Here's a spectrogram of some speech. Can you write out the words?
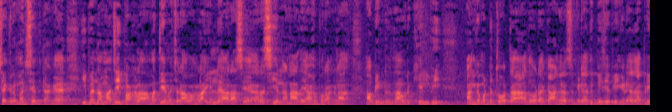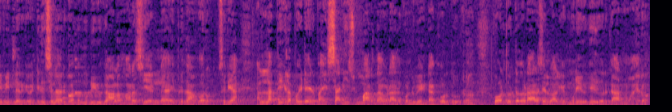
சேர்க்குற மாதிரி சேர்த்துட்டாங்க. இப்போ இந்த அம்மா ஜெயிப்பாங்களா? மத்திய அமைச்சர் ஆவாங்களா? இல்லை அரசியல் அரசியல் அனாதையாக போகிறாங்களா அப்படின்றது தான் ஒரு கேள்வி. அங்கே மட்டும் தோத்தா அதோட காங்கிரஸும் கிடையாது பிஜேபியும் கிடையாது. அப்படியே வீட்டில் இருக்க வேண்டியது. சிலருக்கு வந்து முடிவு காலம் அரசியலில் இப்படி தான் வரும். சரியா? நல்லா பீக்கில் போயிட்டே இருப்பாங்க. சனி சும்மா இருந்தால் விட அதை கொண்டு போய்கிட்டா கோர்த்து விட்டுரும். கோர்த்து விட்டதோட அரசியல் வாழ்க்கை முடிவுக்கு இது ஒரு காரணமாயிரும்.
